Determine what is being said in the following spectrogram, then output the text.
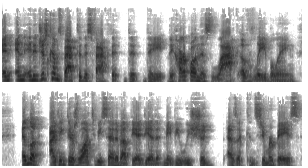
And, and and it just comes back to this fact that that they they harp on this lack of labeling. And look, I think there's a lot to be said about the idea that maybe we should, as a consumer base,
